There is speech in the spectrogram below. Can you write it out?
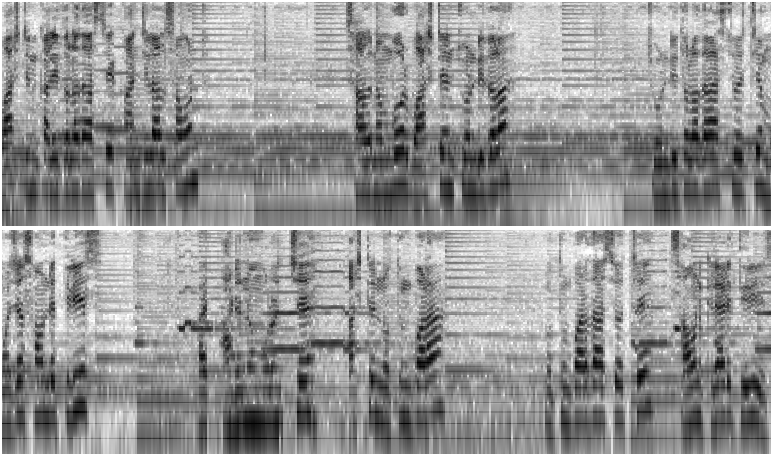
Bus stand কালীতলাতে আসছে কাঞ্চিলাল সাউন্ড। সাত নম্বর বাস স্ট্যান্ড চণ্ডীতলা। চণ্ডীতলাতে আসছে হচ্ছে মজা সাউন্ডের তিরিশ। আর আট নম্বর হচ্ছে বাস স্ট্যান্ড নতুন পাড়া নতুন পাড়াতে আসছে হচ্ছে সাউন্ড খিলাড়ি তিরিশ।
